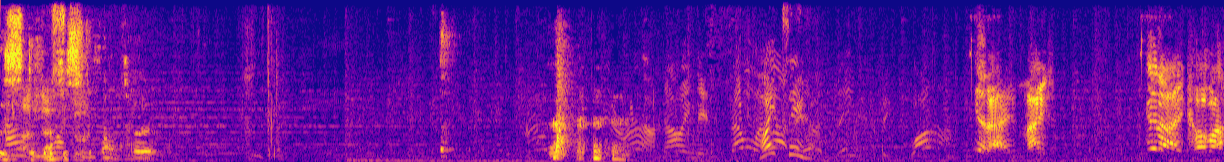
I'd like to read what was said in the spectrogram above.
This is defense, this is defense, alright. White Saber. G'day, mate. G'day, Cobber.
